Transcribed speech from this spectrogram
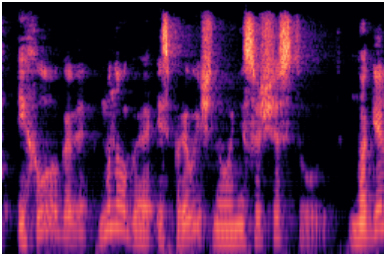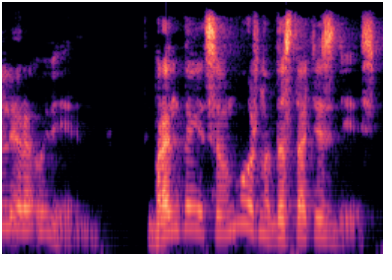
в их логове, многое из привычного не существует. Но Геллера уверен. Брандейцев можно достать и здесь.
